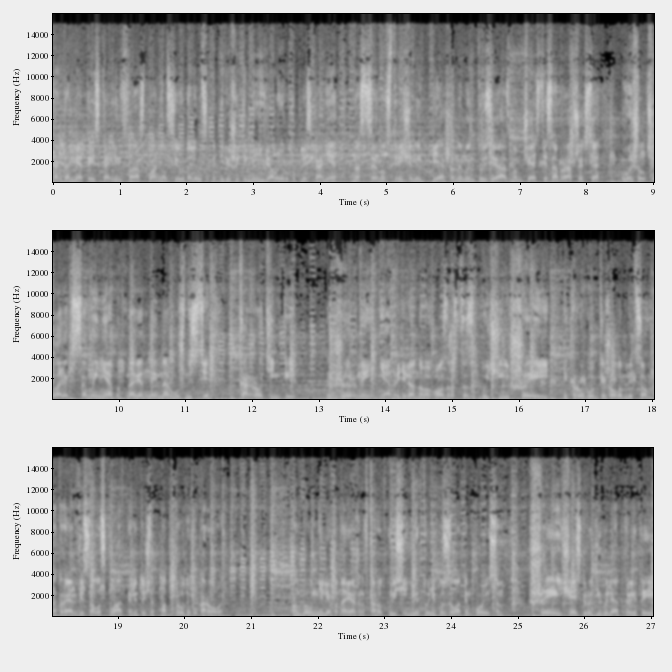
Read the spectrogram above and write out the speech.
Когда Мета из Каринфа раскланялся и удалился под нерешительные и вялые рукоплескания, на сцену, встреченный бешеным энтузиазмом части собравшихся, вышел человек самой необыкновенной наружности, коротенький, жирный, неопределенного возраста, с бычьей шеей и круглым тяжелым лицом, которое обвисало складками, точно подгрудок у коровы. Он был нелепо наряжен в короткую синюю тунику с золотым поясом. Шея и часть груди были открыты, и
